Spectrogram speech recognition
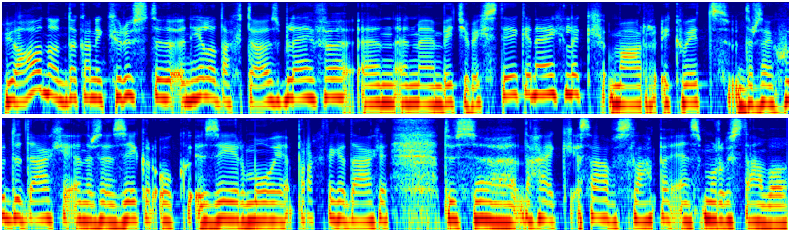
ja, dan, dan kan ik gerust een hele dag thuis blijven en, en mij een beetje wegsteken eigenlijk. Maar ik weet, er zijn goede dagen en er zijn zeker ook zeer mooie, prachtige dagen. Dus uh, dan ga ik s'avonds slapen en s staan we,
